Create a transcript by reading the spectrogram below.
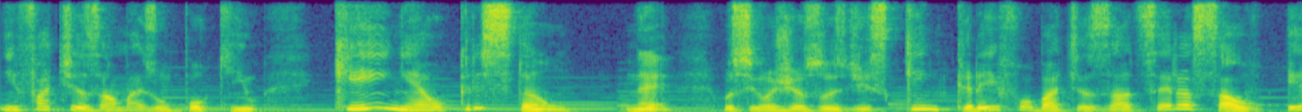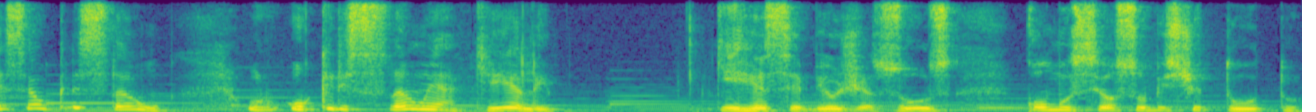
enfatizar mais um pouquinho. Quem é o cristão? Né? O Senhor Jesus diz: quem crê e for batizado será salvo. Esse é o cristão. O, o cristão é aquele que recebeu Jesus como seu substituto.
